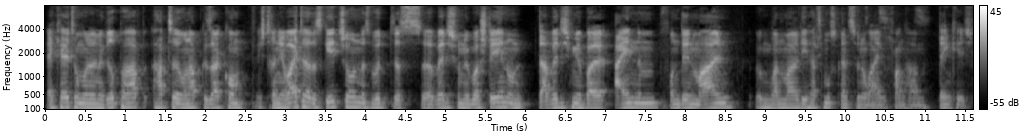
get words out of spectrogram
Erkältung oder eine Grippe hab, hatte und habe gesagt, komm, ich trainiere weiter, das geht schon, das wird, das äh, werde ich schon überstehen und da werde ich mir bei einem von den Malen irgendwann mal die Herzmuskelentzündung eingefangen haben, denke ich.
